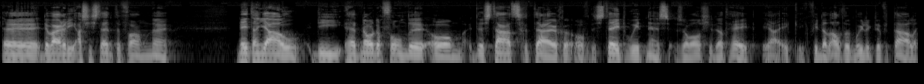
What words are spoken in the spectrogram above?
Er waren die assistenten van Netanyahu die het nodig vonden om de staatsgetuige of de state witness, zoals je dat heet. Ja, ik, ik vind dat altijd moeilijk te vertalen.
